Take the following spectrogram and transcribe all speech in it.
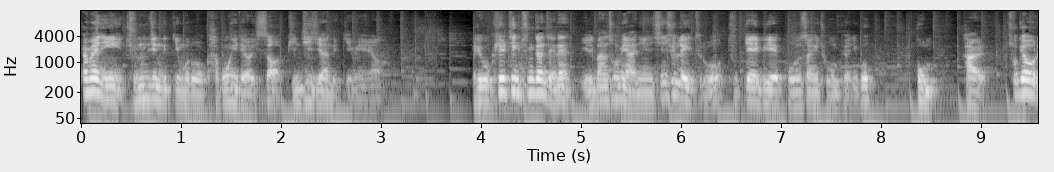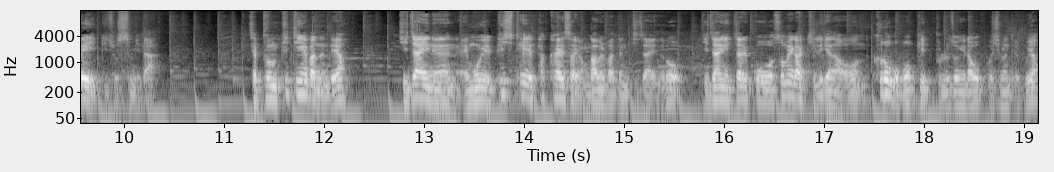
표면이 주름진 느낌으로 가공이 되어 있어 빈티지한 느낌이에요. 그리고 퀼팅 충전재는 일반 솜이 아닌 신슐레이트로 두께에 비해 보온성이 좋은 편이고 봄, 가을, 초겨울에 입기 좋습니다. 제품 피팅해봤는데요. 디자인은 M51 피시테일 파카에서 영감을 받은 디자인으로 디자인이 짧고 소매가 길게 나온 크롭 오버핏 블루종이라고 보시면 되고요.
